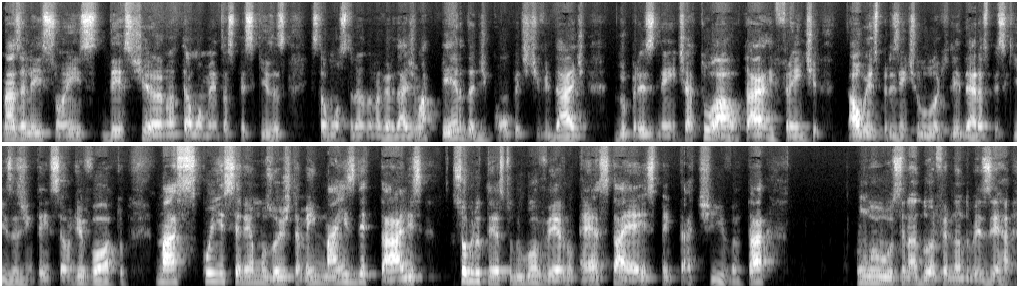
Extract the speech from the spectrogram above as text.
nas eleições deste ano. Até o momento, as pesquisas estão mostrando, na verdade, uma perda de competitividade do presidente atual, tá? Em frente ao ex-presidente Lula, que lidera as pesquisas de intenção de voto. Mas conheceremos hoje também mais detalhes sobre o texto do governo. Esta é a expectativa, tá? O senador Fernando Bezerra,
